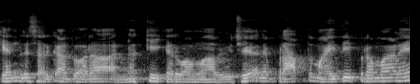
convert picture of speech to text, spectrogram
કેન્દ્ર સરકાર દ્વારા નક્કી કરવામાં આવ્યું છે અને પ્રાપ્ત માહિતી પ્રમાણે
